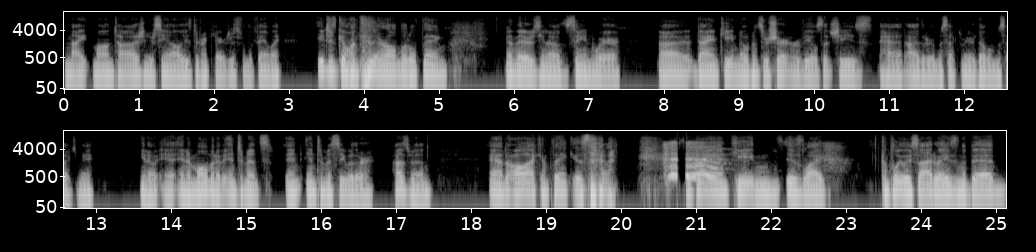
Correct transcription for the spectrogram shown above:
night montage, and you're seeing all these different characters from the family, each is going through their own little thing. And there's, you know, the scene where uh, Diane Keaton opens her shirt and reveals that she's had either a mastectomy or double mastectomy. You know, in, in a moment of in intimacy with her husband, and all I can think is that so Diane Keaton is like completely sideways in the bed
